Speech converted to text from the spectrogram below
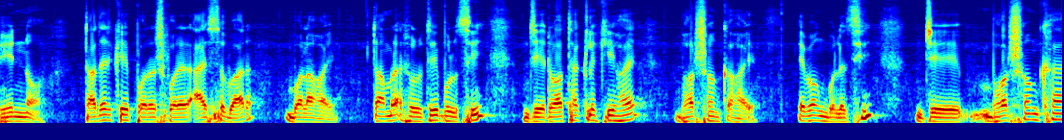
ভিন্ন, তাদেরকে পরস্পরের আইসোবার বলা হয়। তো আমরা শুরুতেই বলছি যে র থাকলে কি হয়? ভর সংখ্যা হয়। এবং বলেছি যে ভর সংখ্যা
